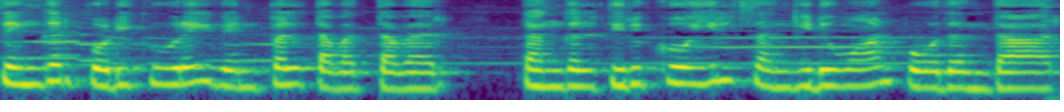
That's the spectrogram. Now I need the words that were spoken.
செங்கற் பொடிக்கூரை வெண்பல் தவத்தவர் தங்கள் திருக்கோயில் சங்கிடுவான் போதந்தார்.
